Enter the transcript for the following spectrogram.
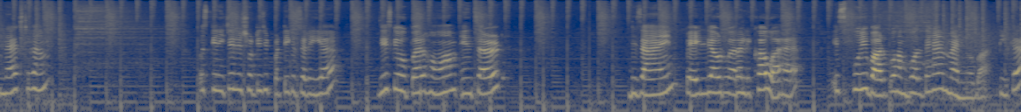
नेक्स्ट हम उसके नीचे जो छोटी सी पट्टी गुजर रही है, जिसके ऊपर home insert design page layout वगैरह लिखा हुआ है, इस पूरी बार को हम बोलते हैं मेन्यू बार ठीक है?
